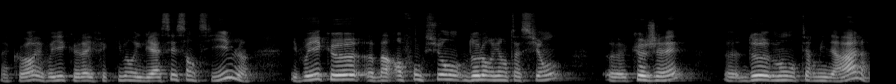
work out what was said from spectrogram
D'accord Et vous voyez que là effectivement il est assez sensible. Et vous voyez que euh, ben, en fonction de l'orientation que j'ai de mon terminal,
